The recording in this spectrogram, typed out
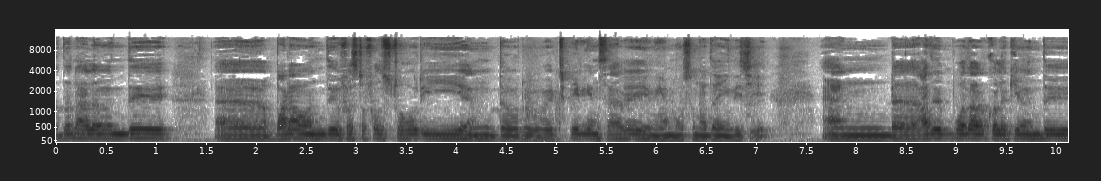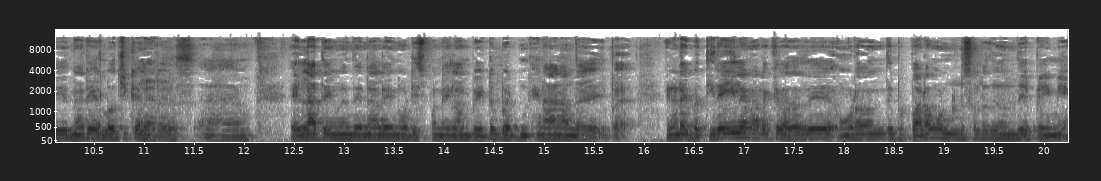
அதனால் வந்து படம் வந்து first of all story and ஒரு எக்ஸ்பீரியன்ஸாகவே மிக மோசமாக தான் இருந்துச்சு. அண்ட் uh, அது போதாக கொலைக்கு வந்து நிறைய லாஜிக்கல் எரர்ஸ் um, எல்லாத்தையும் வந்து என்னால் நோட்டீஸ் பண்ணலாம் போயிட்டு பட் நான் அந்த இப்போ என்னடா இப்போ திரையில் நடக்கிற அதாவது உங்களோட வந்து இப்போ படம் ஒன்றுன்னு சொல்கிறது வந்து எப்பயுமே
